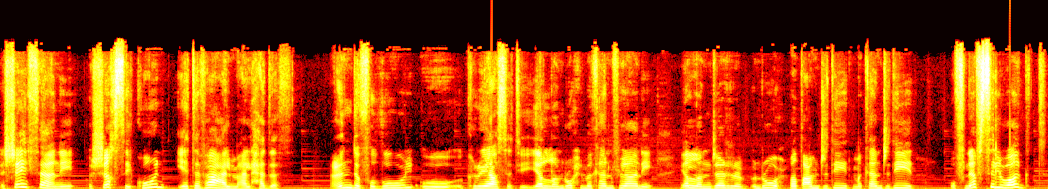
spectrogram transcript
الشيء الثاني الشخص يكون يتفاعل مع الحدث. عنده فضول وكرياسيتي يلا نروح المكان الفلاني يلا نجرب نروح مطعم جديد مكان جديد. وفي نفس الوقت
